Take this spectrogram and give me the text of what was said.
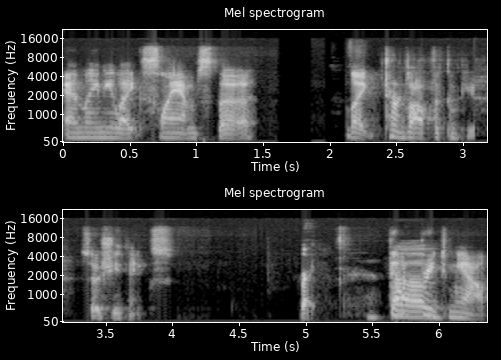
and Lainey like slams the, like turns off the computer. So she thinks. Right. That Um, freaked me out.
